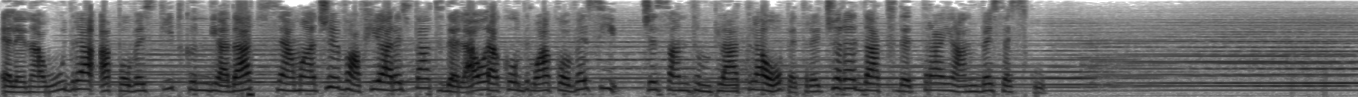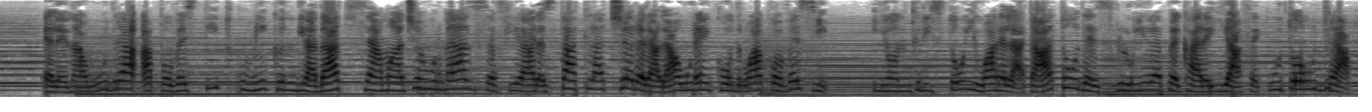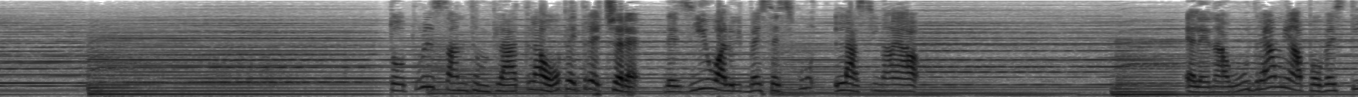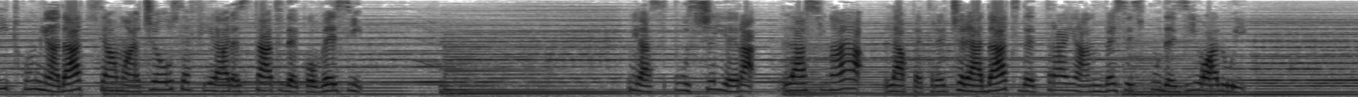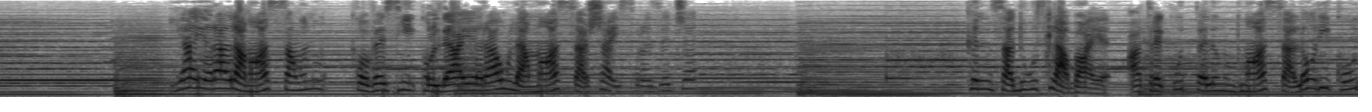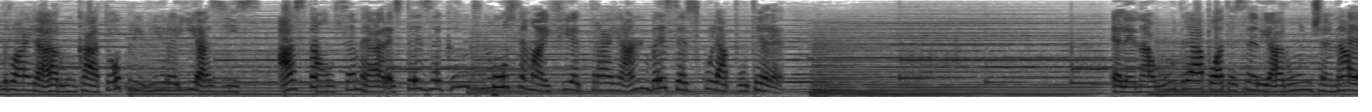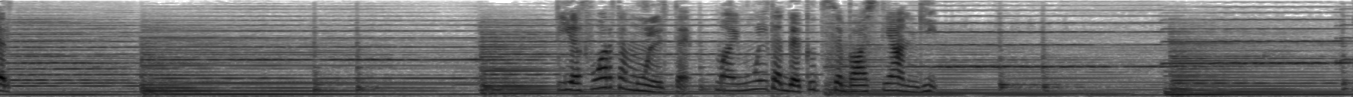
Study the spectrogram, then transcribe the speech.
Elena Udrea a povestit când i-a dat seama ce va fi arestat de Laura Codroacovesi, ce s-a întâmplat la o petrecere dat de Traian Besescu. Elena Udrea a povestit cum când i-a dat seama ce urmează să fie arestat la cererea Laurei Codroacovesi. Ion Cristoiu a relatat o dezvluire pe care i-a făcut-o Udrea. Totul s-a întâmplat la o petrecere, de ziua lui Besescu, la Sinaia. Elena Udrea mi-a povestit cum mi-a dat seama ce o să fie arestat de Covesi. Mi-a spus ce era, la Sinaia, la petrecerea dat de Traian Besescu de ziua lui. Ea era la masa 1, Covesi Coldea erau la masa 16. Când s-a dus la baie, a trecut pe lângă masa lor Codroa i-a aruncat o privire i-a zis, asta o să me aresteze când nu o să mai fie Traian Besescu la putere. Elena Udrea poate să-i arunce în aer. Știe foarte multe, mai multe decât Sebastian Ghi.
